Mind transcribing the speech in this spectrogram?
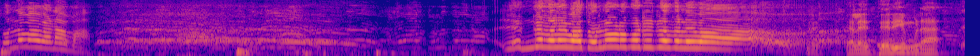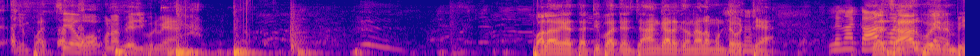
சொல்லவா வேணாமா எங்க தலைவா சொல்ல விட மாட்டேன்ற தலைவா இல்லை தெரியும்டா என் பச்சையா ஓப்பனாக பேசி போடுவேன். பலகைய தட்டி பார்த்தேன். சாங்கா இருக்கிறதுனால முட்டை விட்டேன் இல்லனா இல்லை கால் சார். போய் தம்பி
